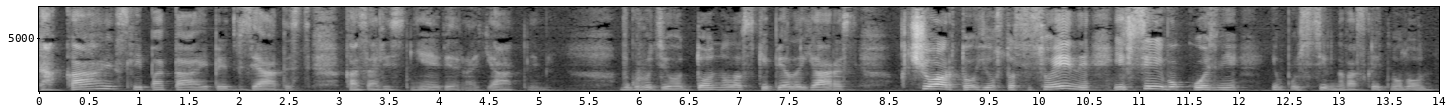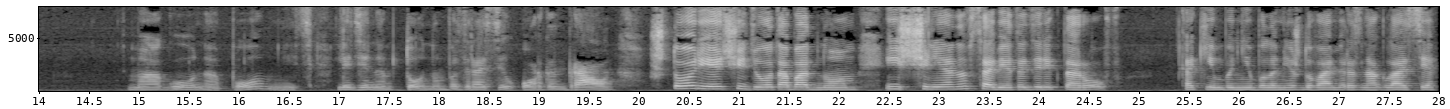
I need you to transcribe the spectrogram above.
такая слепота и предвзятость казались невероятными. В груди О'Доннелла вскипела ярость. «К черту Юстаса Суэйны и все его козни!» – импульсивно воскликнул он. «Могу напомнить», – ледяным тоном возразил Орден Браун, «что речь идет об одном из членов Совета директоров. Каким бы ни было между вами разногласие,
